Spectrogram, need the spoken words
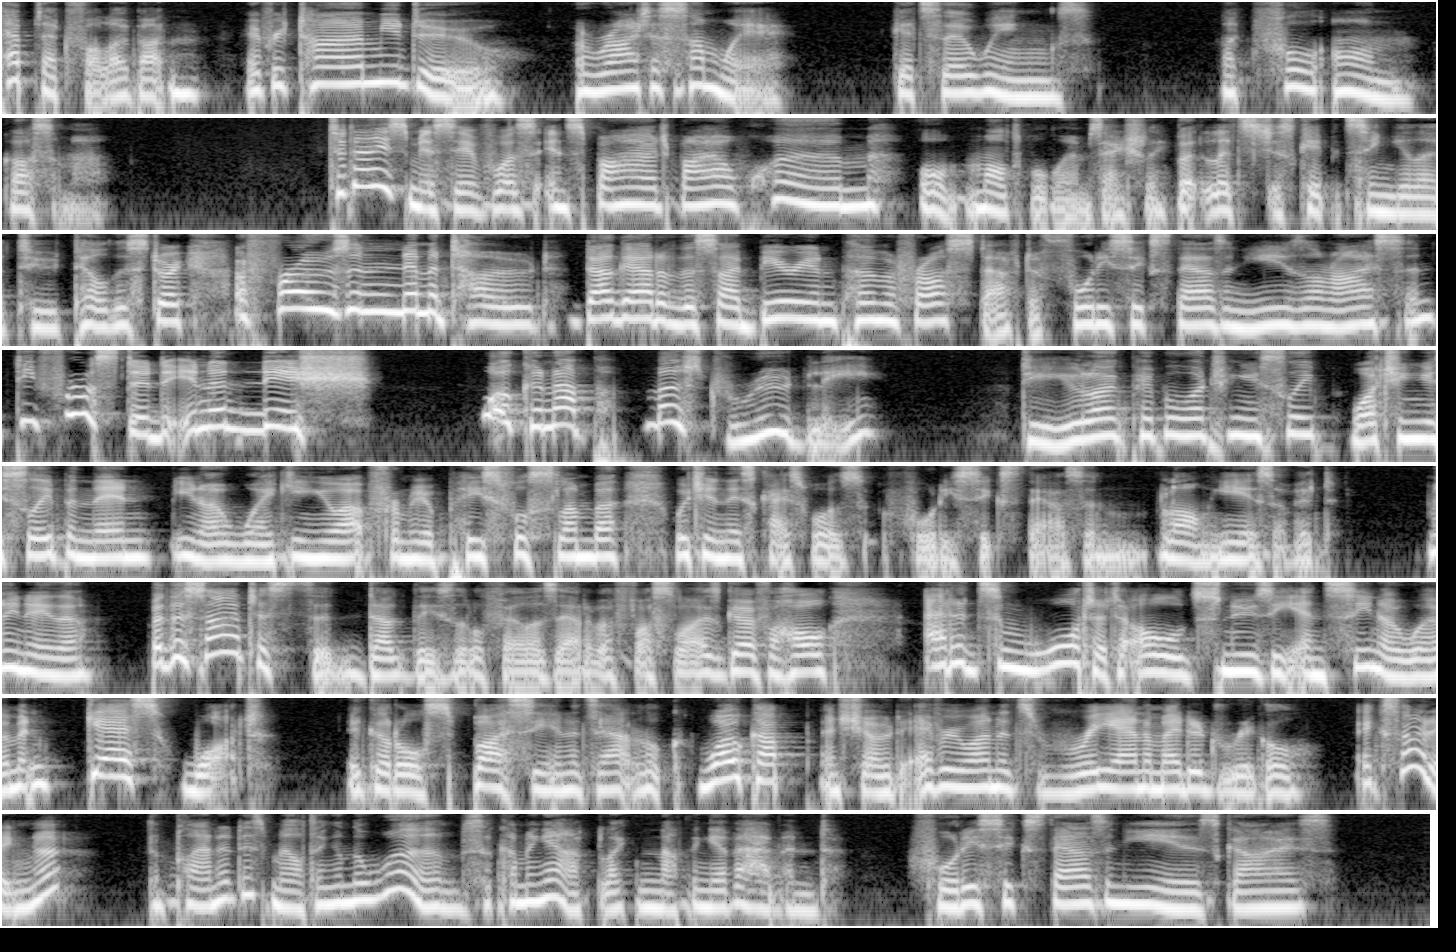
Tap that follow button. Every time you do, a writer somewhere gets their wings, like full on gossamer. Today's missive was inspired by a worm, or multiple worms actually, but let's just keep it singular to tell this story. A frozen nematode dug out of the Siberian permafrost after 46,000 years on ice and defrosted in a dish. Woken up most rudely. Do you like people watching you sleep? Watching you sleep and then, you know, waking you up from your peaceful slumber, which in this case was 46,000 long years of it? Me neither. But the scientists that dug these little fellas out of a fossilized gopher hole added some water to old snoozy encino worm, and guess what? It got all spicy in its outlook, woke up, and showed everyone its reanimated wriggle. Exciting, no? The planet is melting and the worms are coming out like nothing ever happened. 46,000 years, guys.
